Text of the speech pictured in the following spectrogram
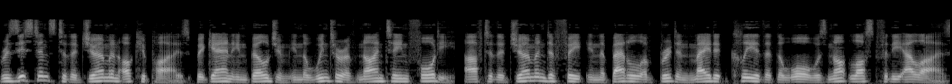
Resistance to the German occupiers began in Belgium in the winter of 1940, after the German defeat in the Battle of Britain made it clear that the war was not lost for the Allies.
